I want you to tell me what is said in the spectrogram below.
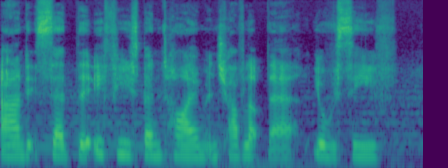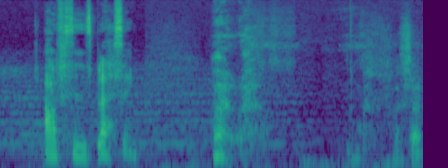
and it's said that if you spend time and travel up there, you'll receive Avacyn's blessing. Well, so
